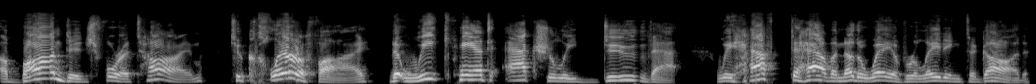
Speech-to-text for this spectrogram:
a bondage for a time to clarify that we can't actually do that. We have to have another way of relating to God.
